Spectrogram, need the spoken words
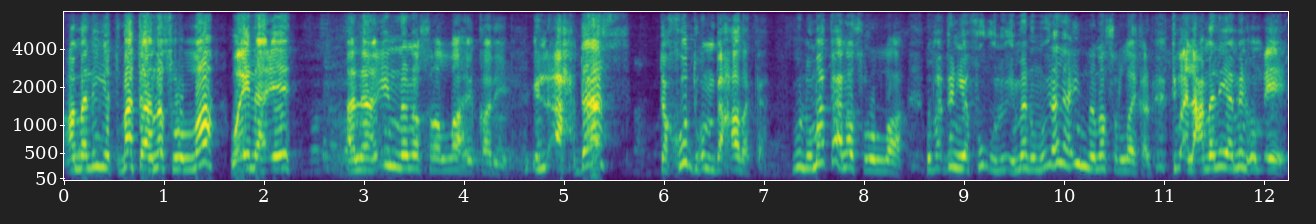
عملية متى نصر الله وإلى إيه؟ ألا إن نصر الله قريب. الأحداث تاخذهم بحركة. يقولوا متى نصر الله؟ وبعدين يفوقوا لايمانهم ألا إن نصر الله قريب. تبقى العملية منهم إيه؟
